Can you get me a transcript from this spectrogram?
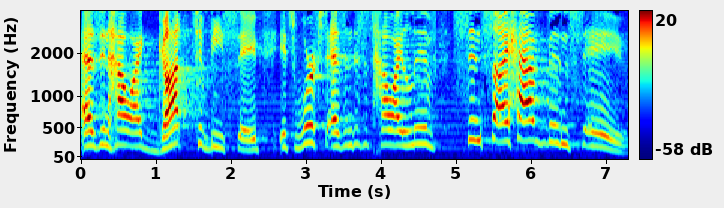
as in how I got to be saved. It's works as in this is how I live since I have been saved.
